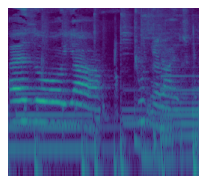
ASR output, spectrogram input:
Also ja, tut mir leid.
